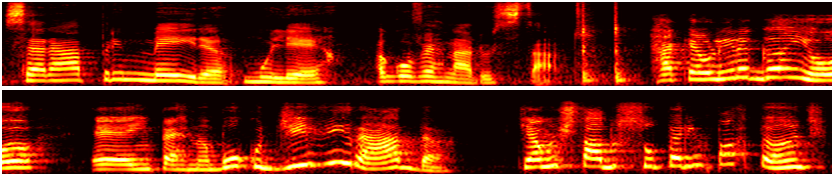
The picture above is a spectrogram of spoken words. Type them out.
será a primeira mulher a governar o estado. Raquel Lira ganhou é, em Pernambuco de virada, que é um estado super importante.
